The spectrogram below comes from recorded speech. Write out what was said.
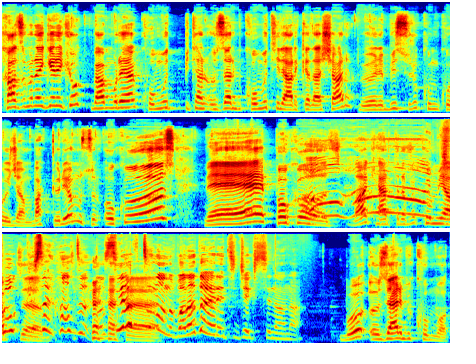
Kazmana gerek yok. Ben buraya komut bir tane özel bir komut ile arkadaşlar böyle bir sürü kum koyacağım. Bak görüyor musun? Okus ve pokus. Oha, Bak her tarafı kum yaptım. Çok güzel oldu. Nasıl yaptın onu? Bana da öğreteceksin onu. Bu özel bir komut.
